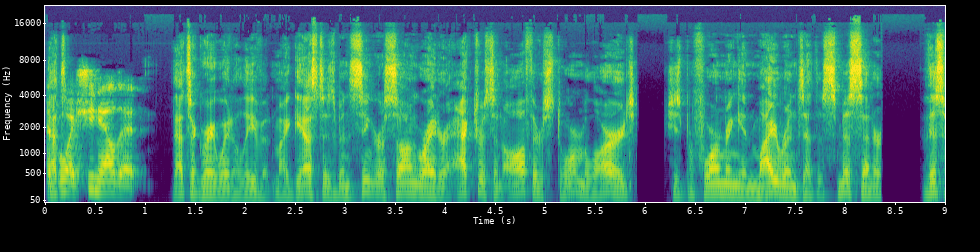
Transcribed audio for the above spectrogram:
and That's- boy she nailed it That's a great way to leave it. My guest has been singer, songwriter, actress, and author Storm Large. She's performing in Myron's at the Smith Center this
